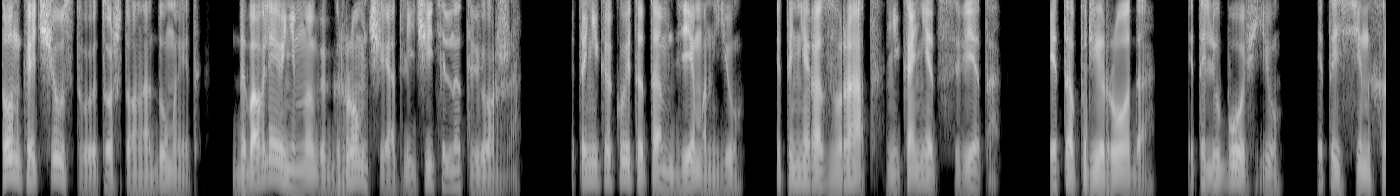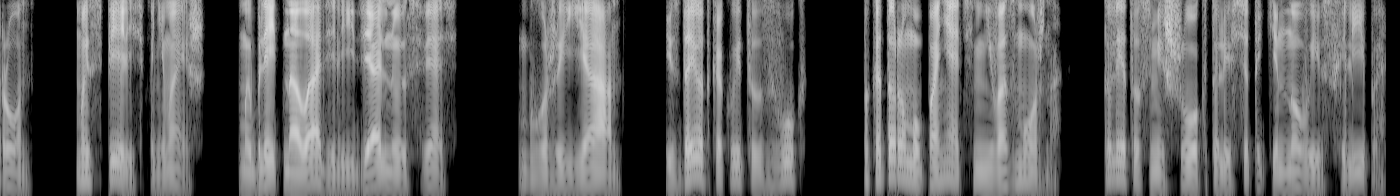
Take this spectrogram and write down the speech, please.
Тонко чувствую то, что она думает. Добавляю немного громче и отличительно тверже. Это не какой-то там демон, Ю. Это не разврат, не конец света. Это природа. Это любовь, Ю. Это синхрон. Мы спелись, понимаешь? Мы, блядь, наладили идеальную связь. Боже, Ян. Издает какой-то звук, по которому понять невозможно. То ли это смешок, то ли все-таки новые всхлипы.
